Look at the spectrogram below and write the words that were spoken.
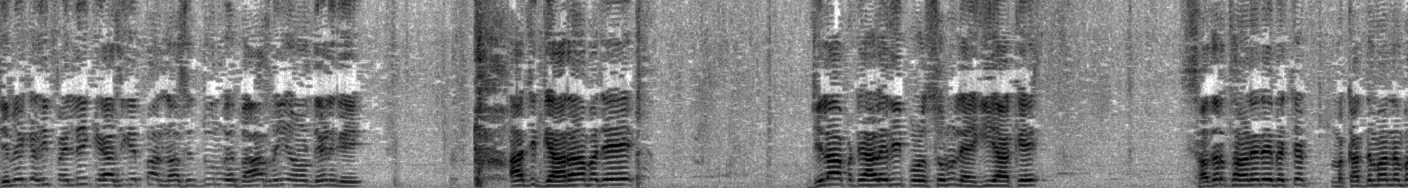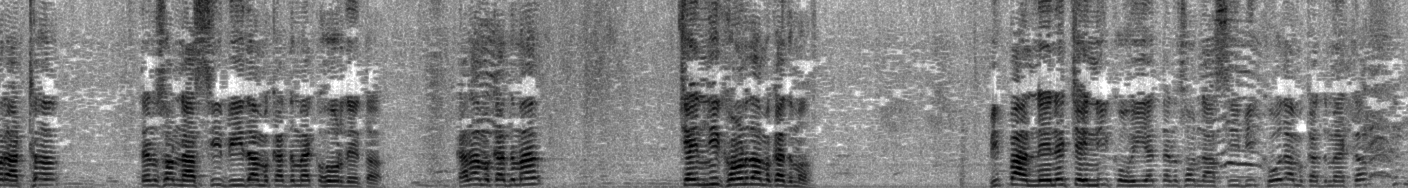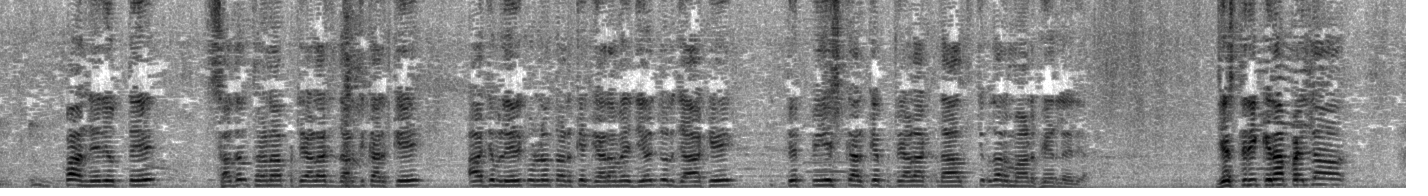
ਜਿਵੇਂ ਕਿ ਅਸੀਂ ਪਹਿਲੇ ਹੀ ਕਿਹਾ ਸੀ ਕਿ ਭਾਨਾ ਸਿੱਧੂ ਨੂੰ ਇਹ ਬਾਹਰ ਨਹੀਂ ਆਉਣ ਦੇਣਗੇ। ਅੱਜ 11 ਵਜੇ ਜ਼ਿਲ੍ਹਾ ਪਟਿਆਲੇ ਦੀ ਪੁਲਿਸ ਉਹਨੂੰ ਲੈ ਗਈ ਆ ਕੇ ਸਦਰ ਥਾਣੇ ਦੇ ਵਿੱਚ ਮੁਕੱਦਮਾ ਨੰਬਰ 8 379 ਬੀ ਦਾ ਮੁਕੱਦਮਾ ਇੱਕ ਹੋਰ ਦੇਤਾ। ਕਾਹਦਾ ਮੁਕੱਦਮਾ? ਚੈਨੀ ਖੋਣ ਦਾ ਮੁਕੱਦਮਾ। ਵੀ ਭਾਨੇ ਨੇ ਚੈਨੀ ਖੋਹੀ ਹੈ 379 ਵੀ ਖੋਹ ਦਾ ਮੁਕੱਦਮਾ ਇੱਕ। ਭਾਨੇ ਦੇ ਉੱਤੇ ਸਦਰ ਥਾਣਾ ਪਟਿਆਲਾ 'ਚ ਦਰਜ ਕਰਕੇ ਅੱਜ ਮਲੇਰਕੋਟਲੋਂ ਤੜਕੇ 11 ਵਜੇ ਜੇਲ੍ਹ ਚੋਂ ਲਿਜਾ ਕੇ ਤੇ ਪੇਸ਼ ਕਰਕੇ ਪਟਿਆਲਾ ਅਦਾਲਤ 'ਚ ਉਹਦਾ ਰਿਮਾਂਡ ਫੇਰ ਲੈ ਲਿਆ। ਜਿਸ ਤਰੀਕੇ ਨਾਲ ਪਹਿਲਾਂ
